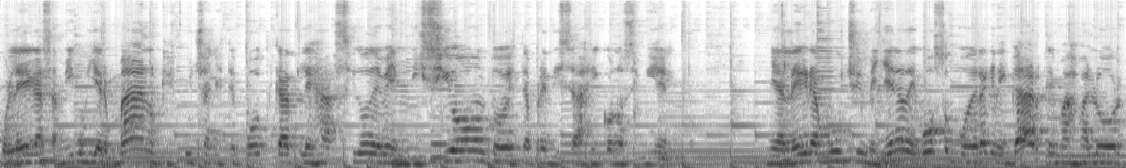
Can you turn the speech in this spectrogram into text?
colegas, amigos y hermanos que escuchan este podcast, les ha sido de bendición todo este aprendizaje y conocimiento. Me alegra mucho y me llena de gozo poder agregarte más valor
